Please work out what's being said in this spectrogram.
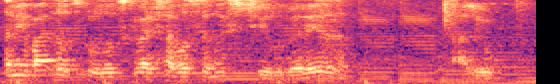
Também vários outros produtos que vai deixar você no estilo, beleza? Valeu!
